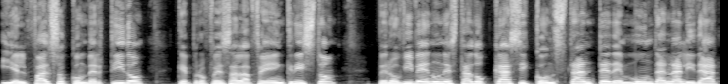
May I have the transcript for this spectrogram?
y el falso convertido que profesa la fe en Cristo, pero vive en un estado casi constante de mundanalidad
